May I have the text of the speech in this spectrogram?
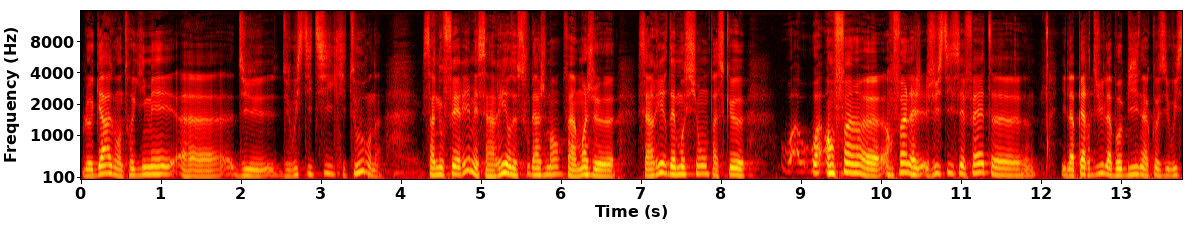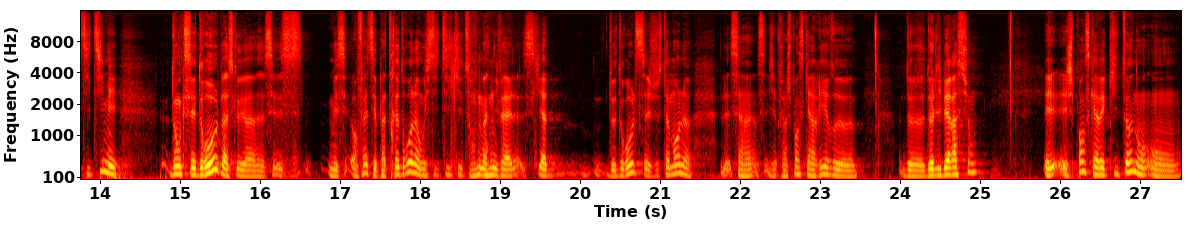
le, gag entre guillemets euh, du, du Wistiti qui tourne, ça nous fait rire, mais c'est un rire de soulagement. Enfin moi je, c'est un rire d'émotion parce que enfin, euh, enfin, la justice est faite. euh, il a perdu la bobine à cause du Wistiti, mais donc c'est drôle parce que, euh, mais en fait, c'est pas très drôle un Wistiti qui tourne manivelle. Ce qu'il y a de drôle, c'est justement le, un- enfin, je pense qu'il y a un rire de, de, libération. Et, je pense qu'avec Keaton, on,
